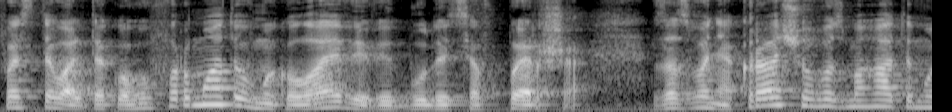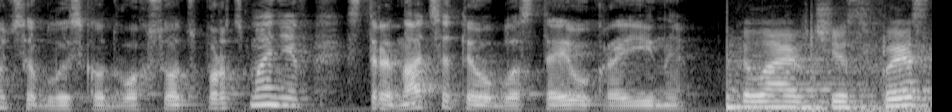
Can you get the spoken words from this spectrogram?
Фестиваль такого формату в Миколаєві відбудеться вперше. За звання кращого змагатимуться близько 200 спортсменів з 13 областей України. Николаев Чес Фест.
